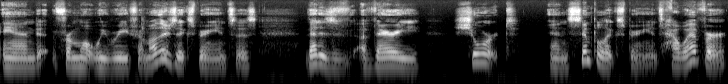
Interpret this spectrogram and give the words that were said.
And from what we read from others' experiences, that is a very short and simple experience. However,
